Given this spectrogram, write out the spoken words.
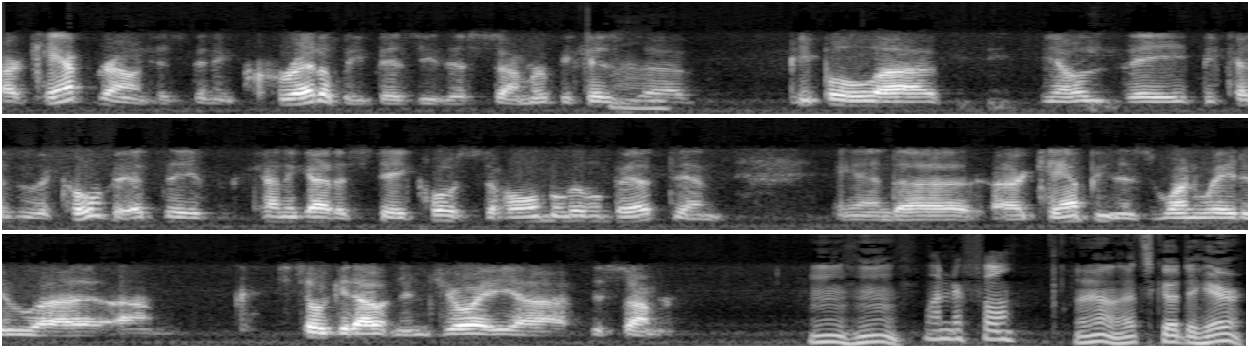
our campground has been incredibly busy this summer because uh, people. Uh, you know, they because of the COVID, they've kind of got to stay close to home a little bit, and and uh, uh, camping is one way to uh, um, still get out and enjoy uh, the summer. Mm-hmm. Wonderful. Yeah, that's good to hear.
